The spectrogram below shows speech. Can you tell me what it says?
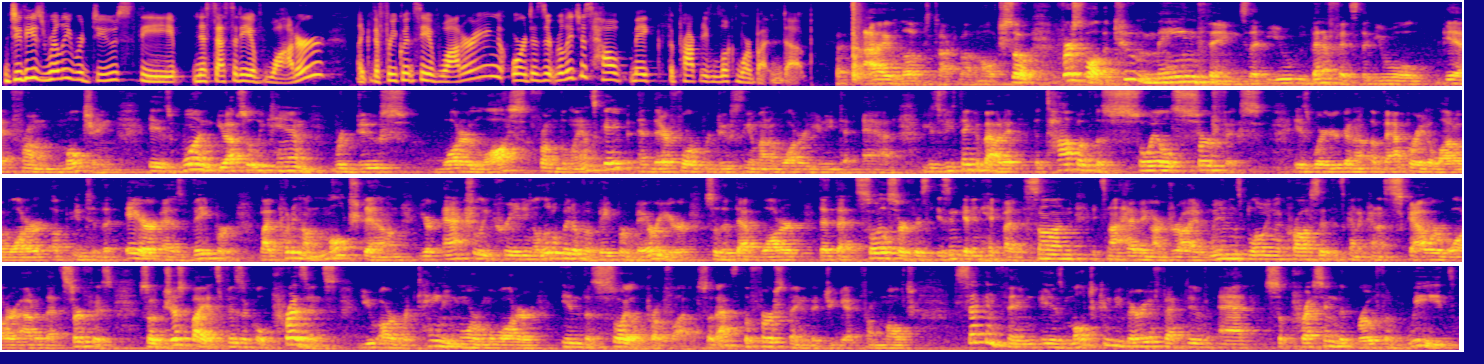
Do these really reduce the necessity of water? Like the frequency of watering, or does it really just help make the property look more buttoned up? I love to talk about mulch. So, first of all, the two main things that you benefits that you will get from mulching is one, you absolutely can reduce water loss from the landscape and therefore reduce the amount of water you need to add. Because if you think about it, the top of the soil surface is where you're going to evaporate a lot of water up into the air as vapor. By putting a mulch down, you're actually creating a little bit of a vapor barrier so that that water, that that soil surface isn't getting hit by the sun, it's not having our dry winds blowing across it that's going to kind of scour water out of that surface. So just by its physical presence, you are retaining more water in the soil profile. So that's the first thing that you get from mulch. Second thing is mulch can be very effective at suppressing the growth of weeds.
